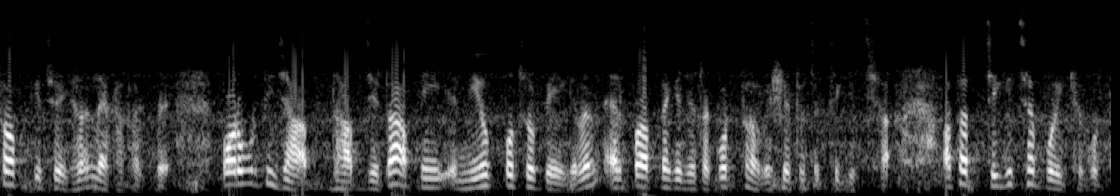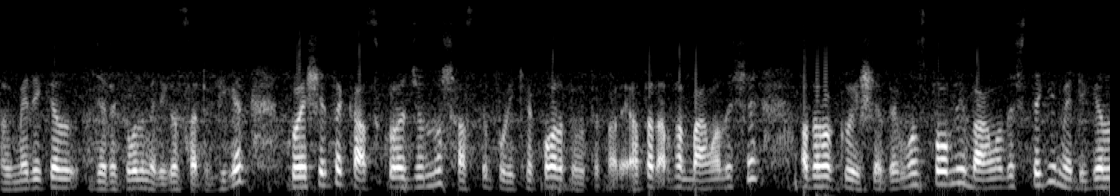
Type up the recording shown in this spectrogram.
সব কিছু এখানে লেখা থাকবে। পরবর্তী ধাপ ধাপ যেটা, আপনি নিয়োগপত্র পেয়ে গেলেন, এরপর আপনাকে যেটা করতে হবে সেটা হচ্ছে চিকিৎসা। অর্থাৎ চিকিৎসা পরীক্ষা করতে হবে মেডিকেল যেটাকে বলে মেডিকেল সার্টিফিকেট ক্রোয়েশিয়াতে কাজ করার জন্য স্বাস্থ্য পরীক্ষা করাতে হতে পারে। অর্থাৎ আপনার বাংলাদেশে অথবা ক্রোয়েশিয়াতে মোস্ট প্রবলি বাংলাদেশ থেকে মেডিকেল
